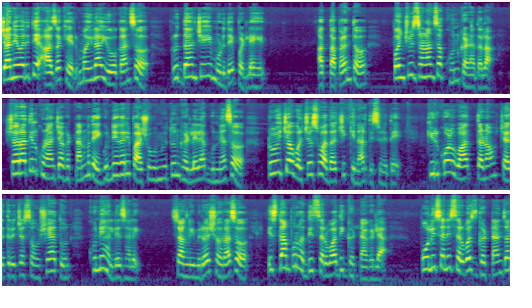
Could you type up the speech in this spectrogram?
जानेवारी ते आज अखेर महिला युवकांसह वृद्धांचेही मुडदे पडले आहेत. आत्तापर्यंत पंचवीस जणांचा खून करण्यात आला. शहरातील खुनांच्या घटनांमध्ये गुन्हेगारी पार्श्वभूमीतून घडलेल्या गुन्ह्यासह टोळीच्या वर्चस्ववादाची किनार दिसून येते. किरकोळ वाद तणाव चारित्र्याच्या संशयातून खुने हल्ले झाले. सांगली मिरज शहरासह इस्लामपूर हद्दीत सर्वाधिक घटना घडल्या. पोलिसांनी सर्वच घटनांचा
